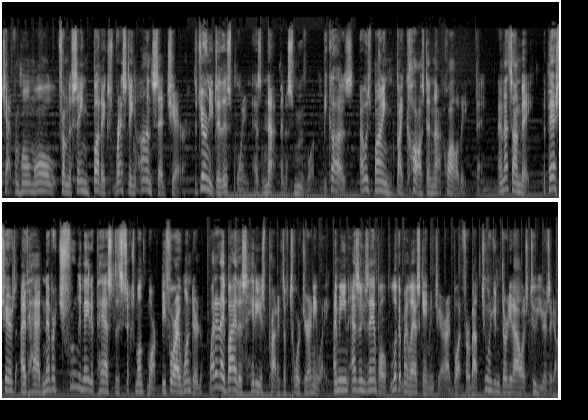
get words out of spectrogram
chat from home, all from the same buttocks resting on said chair. The journey to this point has not been a smooth one because I was buying by cost and not quality. Then. And that's on me. The past chairs I've had never truly made it past the six month mark before I wondered, why did I buy this hideous product of torture anyway? I mean, as an example, look at my last gaming chair I bought for about $230 two years ago.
